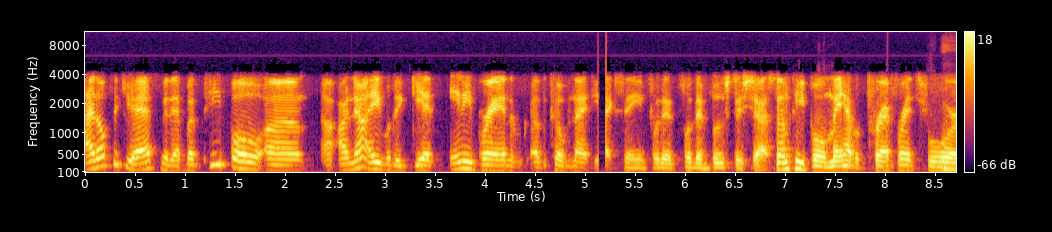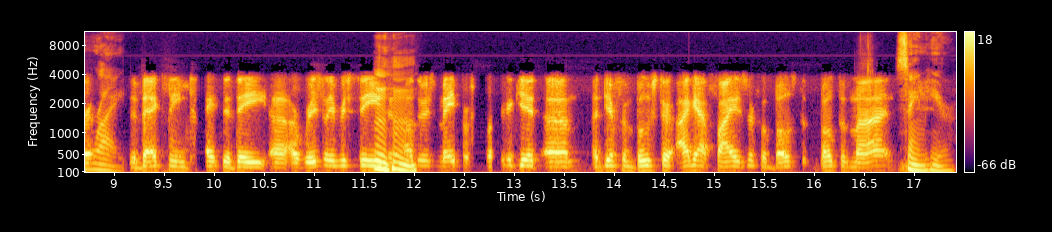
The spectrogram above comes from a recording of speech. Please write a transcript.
I don't think you asked me that, but people um, are now able to get any brand of, of the COVID nineteen vaccine for their for their booster shot. Some people may have a preference for right. the vaccine type that they uh, originally received, mm-hmm. and others may prefer to get um, a different booster. I got Pfizer for both both of mine. Same here.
